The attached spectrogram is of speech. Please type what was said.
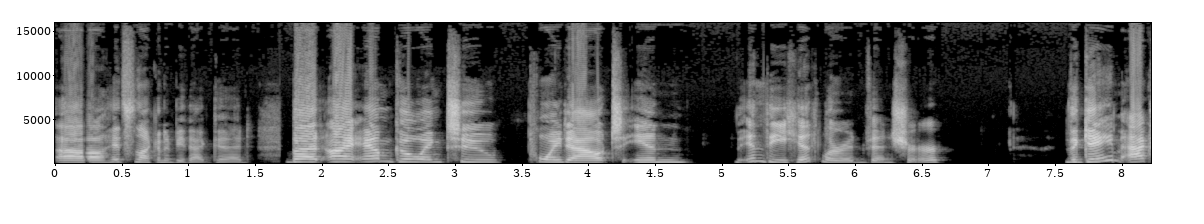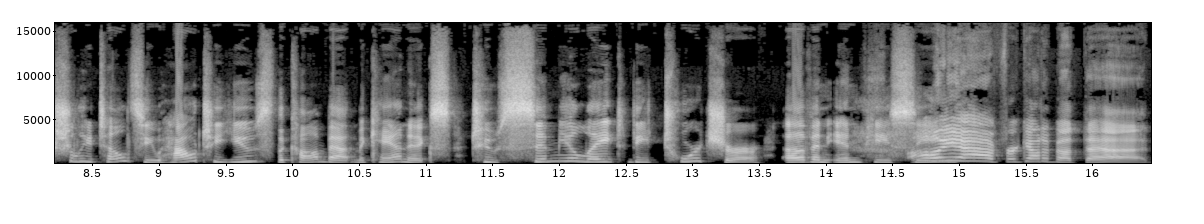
uh, it's not going to be that good. But I am going to point out in in the Hitler adventure, the game actually tells you how to use the combat mechanics to simulate the torture of an NPC. Oh, yeah, I forgot about that.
